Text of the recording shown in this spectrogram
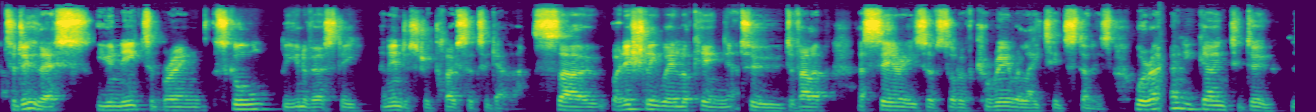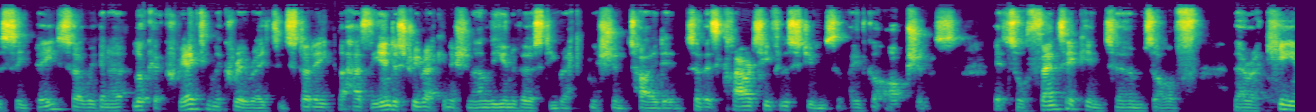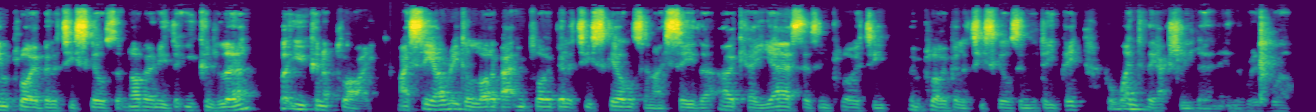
to do this, you need to bring school, the university, and industry closer together. So, initially, we're looking to develop a series of sort of career related studies. We're only going to do the CP, so we're going to look at creating the career related study that has the industry recognition and the university recognition tied in. So, there's clarity for the students that they've got options. It's authentic in terms of there are key employability skills that not only that you can learn, but you can apply. I see, I read a lot about employability skills and I see that, okay, yes, there's employability, employability skills in the DP, but when do they actually learn it in the real world?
